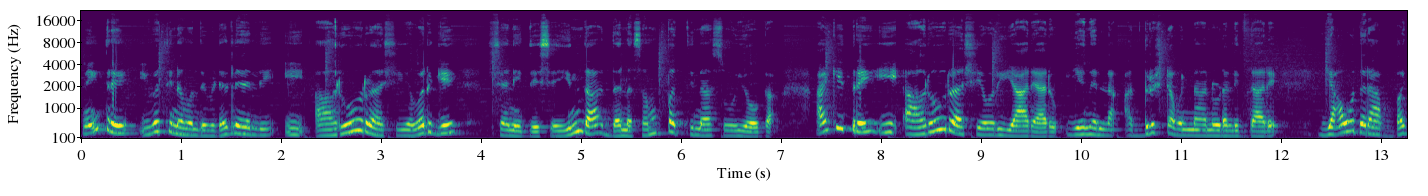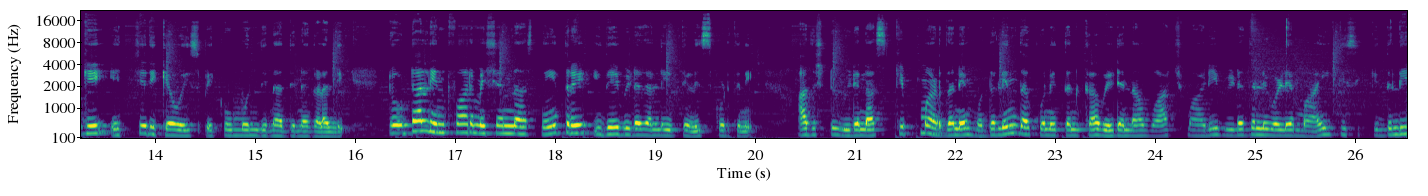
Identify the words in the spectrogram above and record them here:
ಸ್ನೇಹಿತರೆ, ಇವತ್ತಿನ ಒಂದು ವಿಡಿಯೋದಲ್ಲಿ ಈ ಆರೂ ರಾಶಿಯವರಿಗೆ ಶನಿ ದಿಶೆಯಿಂದ ಧನ ಸಂಪತ್ತಿನ ಸುಯೋಗ. ಹಾಗಿದ್ರೆ ಈ ಆರೂ ರಾಶಿಯವರು ಯಾರ್ಯಾರು? ಏನೆಲ್ಲ ಅದೃಷ್ಟವನ್ನು ನೋಡಲಿದ್ದಾರೆ? ಯಾವುದರ ಬಗ್ಗೆ ಎಚ್ಚರಿಕೆ ವಹಿಸಬೇಕು ಮುಂದಿನ ದಿನಗಳಲ್ಲಿ? ಟೋಟಲ್ ಇನ್ಫಾರ್ಮೇಷನ್ನ ಸ್ನೇಹಿತರೆ, ಇದೇ ವಿಡದಲ್ಲಿ ತಿಳಿಸ್ಕೊಡ್ತೀನಿ. ಆದಷ್ಟು ವಿಡಿಯೋನ ಸ್ಕಿಪ್ ಮಾಡ್ದೇ ಮೊದಲಿಂದ ಕೊನೆ ತನಕ ವಿಡಿಯೋನ ವಾಚ್ ಮಾಡಿ, ವಿಡಿಯೋದಲ್ಲಿ ಒಳ್ಳೆಯ ಮಾಹಿತಿ ಸಿಕ್ಕಿದ್ದಲ್ಲಿ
